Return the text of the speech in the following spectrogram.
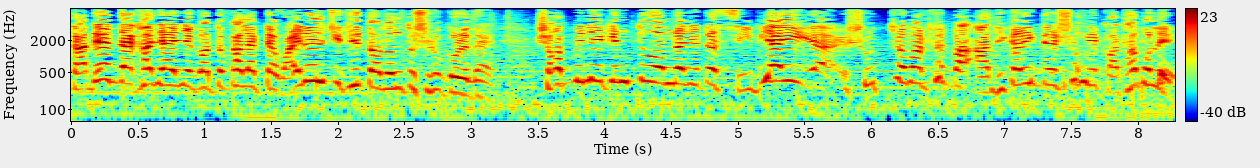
তাদের দেখা যায় যে গতকাল একটা ভাইরাল চিঠি তদন্ত শুরু করে দেয়। সব মিলিয়ে কিন্তু আমরা যেটা সিবিআই সূত্র মারফত বা আধিকারিকদের সঙ্গে কথা বলে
